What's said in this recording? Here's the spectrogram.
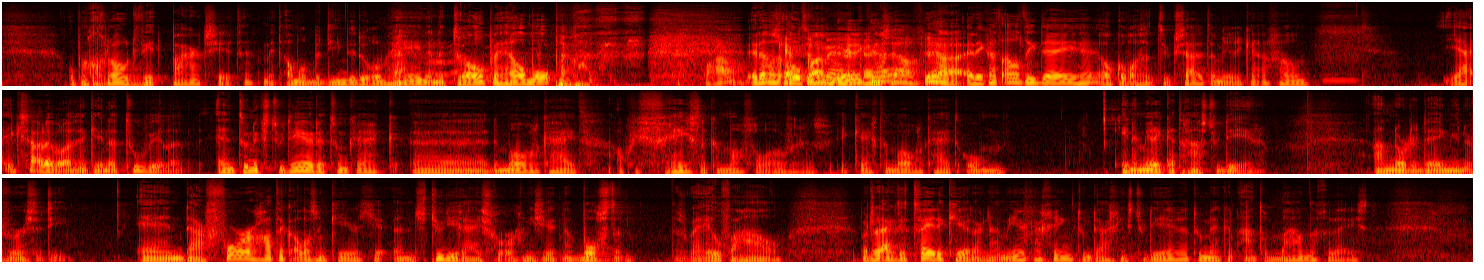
op een groot wit paard zitten... met allemaal bedienden eromheen en een tropenhelm op. Wauw. En dat was Captain Opa Amerika. ja. ja. en ik had altijd het idee, hè, ook al was het natuurlijk Zuid-Amerika, van... ja, ik zou daar wel eens een keer naartoe willen. En toen ik studeerde, toen kreeg ik eh, de mogelijkheid... ook weer vreselijke mazzel overigens. Ik kreeg de mogelijkheid om in Amerika te gaan studeren. Aan Notre Dame University. En daarvoor had ik al eens een keertje een studiereis georganiseerd naar Boston. Dat is ook een heel verhaal. Maar dat was eigenlijk de tweede keer dat ik naar Amerika ging, toen daar ging studeren. Toen ben ik een aantal maanden geweest.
